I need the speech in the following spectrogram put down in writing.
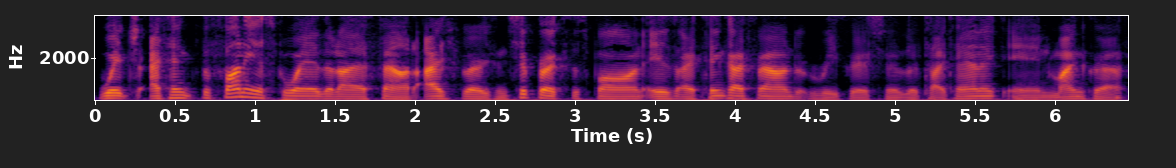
Which I think the funniest way that I have found icebergs and shipwrecks to spawn is I think I found recreation of the Titanic in Minecraft.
